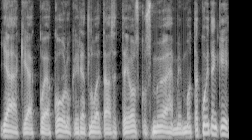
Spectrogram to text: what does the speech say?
jääkiekko ja koulukirjat luetaan sitten joskus myöhemmin. Mutta kuitenkin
